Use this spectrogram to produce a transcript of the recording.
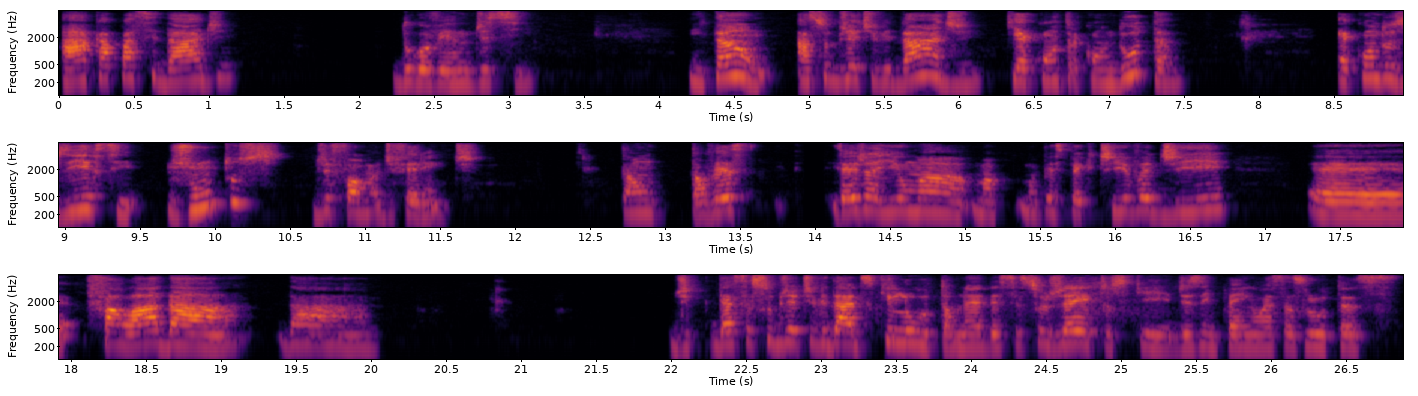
à capacidade do governo de si. Então, a subjetividade, que é contra a conduta, é conduzir-se juntos de forma diferente. Então, talvez seja aí uma, uma, uma perspectiva de é, falar da, da de, dessas subjetividades que lutam, né, desses sujeitos que desempenham essas lutas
